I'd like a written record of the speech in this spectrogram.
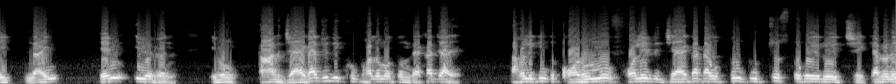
eight nine ten eleven এবং তার জায়গা যদি খুব ভালো মতন দেখা যায়, তাহলে কিন্তু কর্মফলের জায়গাটা অত্যন্ত উচ্চস্থ হয়ে রয়েছে। কেননা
